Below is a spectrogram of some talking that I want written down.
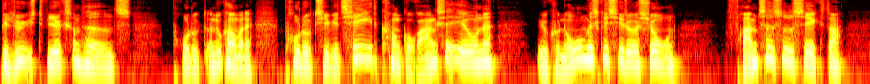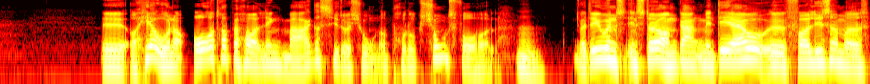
belyst virksomhedens produkt, og nu kommer det, produktivitet, konkurrenceevne, økonomiske situation, fremtidsudsigter, øh, og herunder ordrebeholdning, markedssituation og produktionsforhold. Mm. Og det er jo en, en større omgang, men det er jo øh, for ligesom at...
